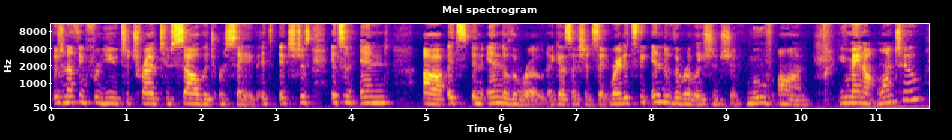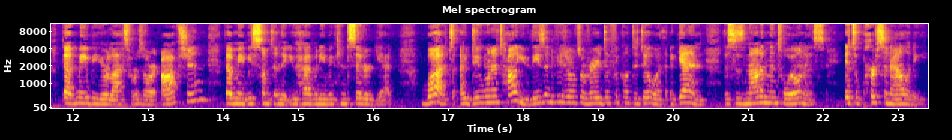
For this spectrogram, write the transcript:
there's nothing for you to try to salvage or save. It's it's just it's an end uh, it's an end of the road, I guess I should say, right? It's the end of the relationship. Move on. You may not want to. That may be your last resort option. That may be something that you haven't even considered yet. But I do want to tell you, these individuals are very difficult to deal with. Again, this is not a mental illness it's a personality.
